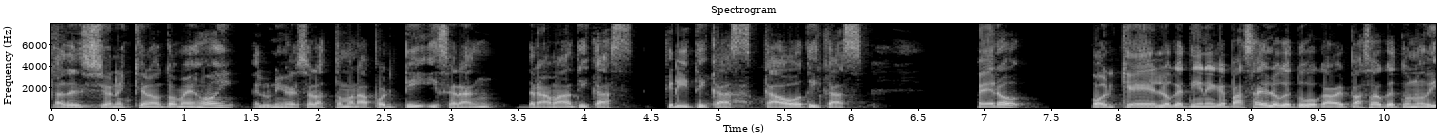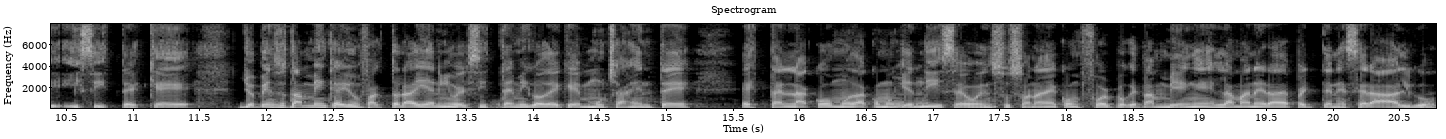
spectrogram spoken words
Las decisiones que no tomes hoy, el universo las tomará por ti y serán dramáticas, críticas, caóticas, pero porque es lo que tiene que pasar y lo que tuvo que haber pasado que tú no hiciste. Que yo pienso también que hay un factor ahí a nivel sistémico de que mucha gente está en la cómoda, como quien dice, o en su zona de confort, porque también es la manera de pertenecer a algo.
